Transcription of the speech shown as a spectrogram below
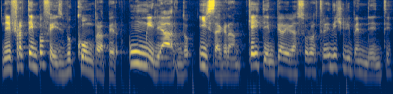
Nel frattempo Facebook compra per un miliardo miliardo Instagram, che ai tempi aveva solo 13 dipendenti.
